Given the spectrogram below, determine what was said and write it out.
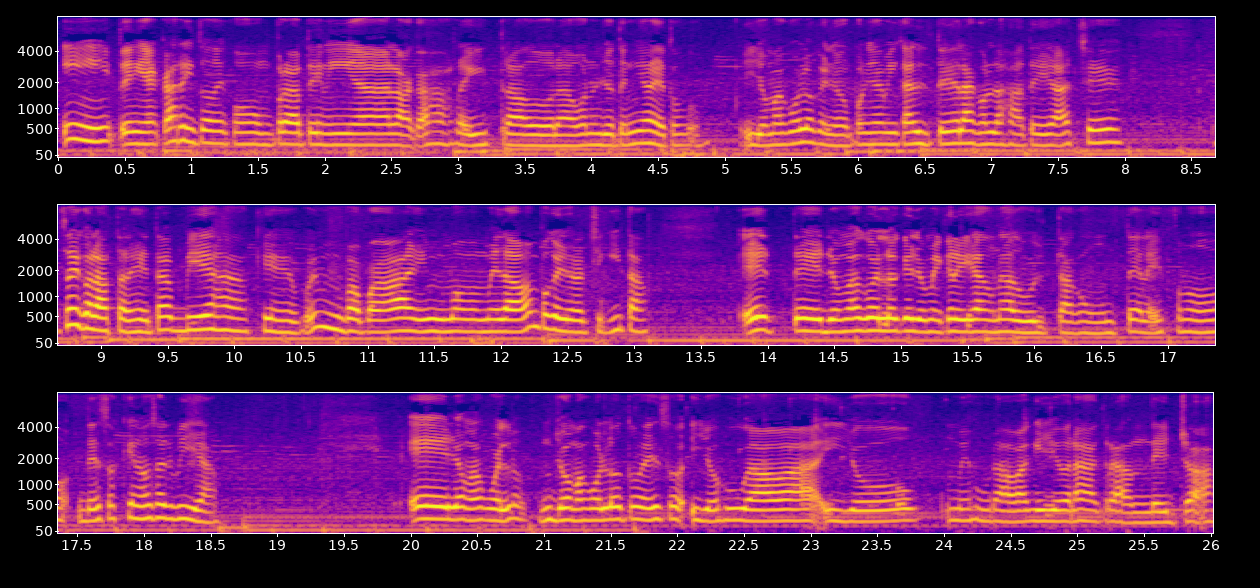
Y tenía carrito de compra, tenía la caja registradora, bueno, yo tenía de todo. Y yo me acuerdo que yo ponía mi cartera con las ATH, o sea, con las tarjetas viejas que pues mi papá y mi mamá me daban porque yo era chiquita. Este, yo me acuerdo que yo me creía una adulta con un teléfono de esos que no servía. Eh, yo me acuerdo, yo me acuerdo todo eso y yo jugaba y yo me juraba que yo era grande ya,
